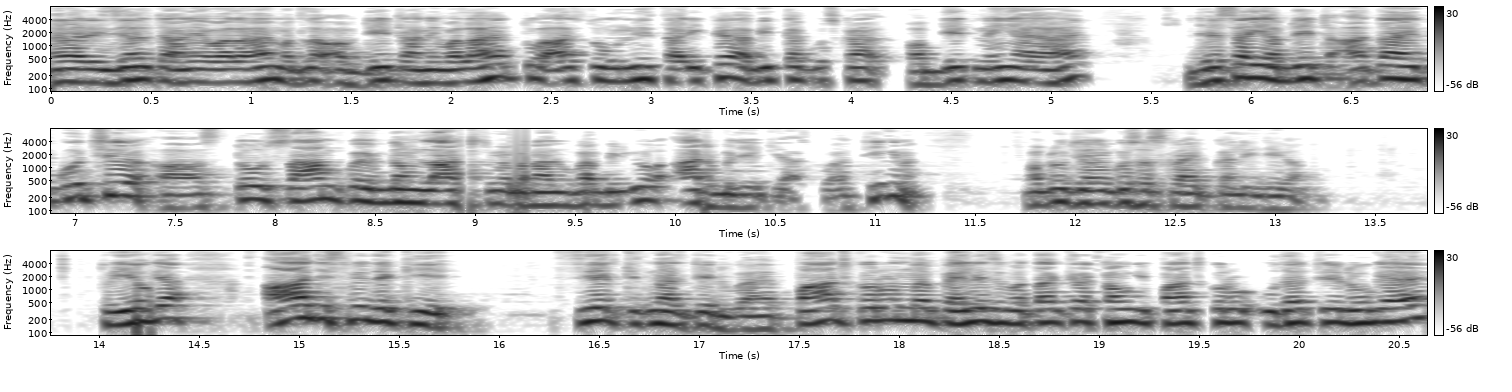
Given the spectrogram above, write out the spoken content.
रिज़ल्ट आने वाला है मतलब अपडेट आने वाला है तो आज तो उन्नीस तारीख है, अभी तक उसका अपडेट नहीं आया है। जैसा ही अपडेट आता है कुछ तो शाम को एकदम लास्ट में बना दूँगा वीडियो आठ बजे के आसपास, ठीक है ना? आप लोग चैनल को सब्सक्राइब कर लीजिएगा। तो ये हो गया। आज इसमें देखिए शेयर कितना ट्रेड हुआ है? पाँच करोड़ मैं पहले से बता के रखा हूँ कि पाँच करोड़ उधर ट्रेड हो गया है।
